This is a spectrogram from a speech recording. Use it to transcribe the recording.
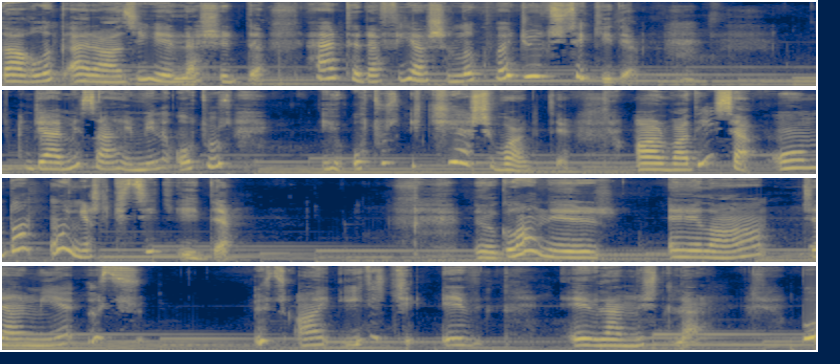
dağlıq ərazi yerləşirdi. Hər tərəfi yaşıllıq və gül çiçək idi. Gəmi sahibinin 30 32 yaşı var idi. Arvadı isə ondan 10 yaş kiçik idi. Glanner elan cəmiyə 3 3 ay idi ki, ev evlənmişdilər. Bu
